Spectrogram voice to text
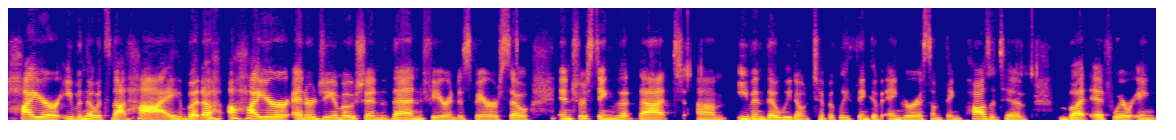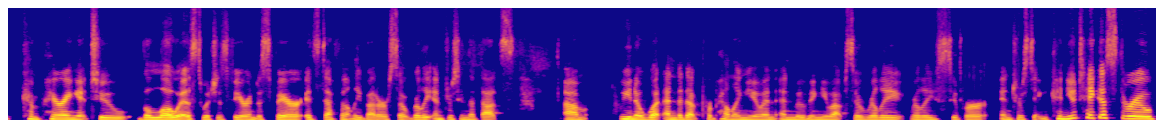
higher even though it's not high but a, a, higher energy emotion than fear and despair. So interesting that that um, even though we don't typically think of anger as something positive but if we're in comparing it to the lowest which is fear and despair it's definitely better. So really interesting that that's um, you know what ended up propelling you and, and moving you up so really really super interesting. Can you take us through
